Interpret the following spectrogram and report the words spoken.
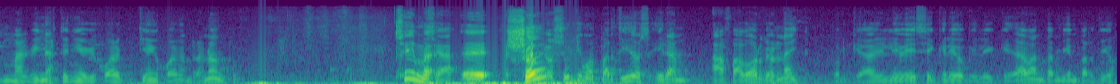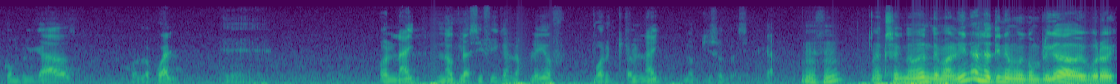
Malvinas tenía que jugar, tiene que jugar contra Nocturne. Sí, o sea, eh, yo. Los últimos partidos eran a favor de All Night, porque a LBS creo que le quedaban también partidos complicados, por lo cual eh, All Night no clasifica en los playoffs, porque All Night no quiso clasificar. Ujú, Exactamente, Malvinas la tiene muy complicada hoy por hoy.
